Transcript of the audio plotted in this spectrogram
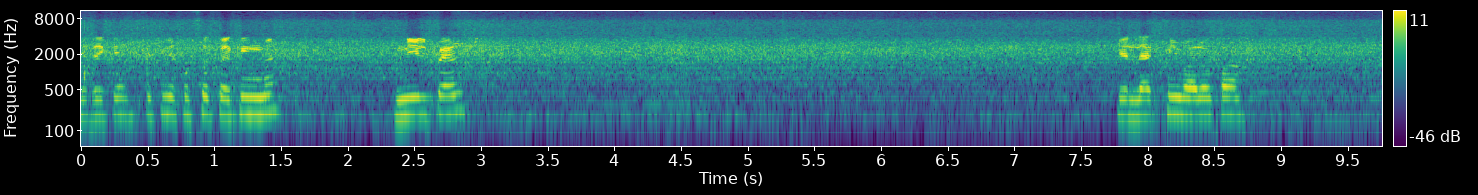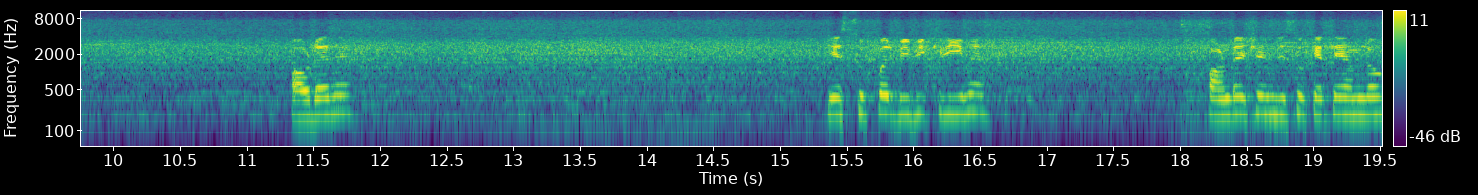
ये देखें, कितनी खूबसूरत पैकिंग में. नील पेंट ये लैक्मी वालों का पाउडर है. ये सुपर बीबी क्रीम है। फाउंडेशन जिसको कहते हैं हम लोग।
